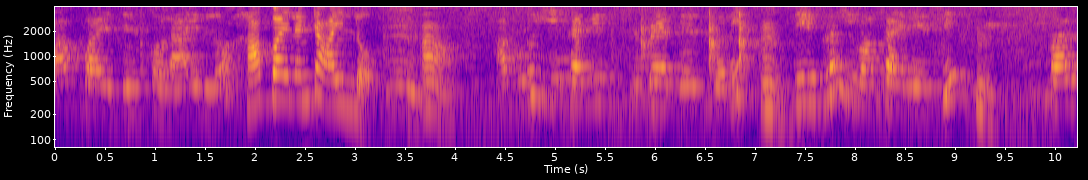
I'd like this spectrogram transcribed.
హాఫ్ బాయిల్ చేసుకోవాలి ఆయిల్లో. హాఫ్ బాయిల్ అంటే ఆయిల్లో. అప్పుడు ఈ కర్రీ ప్రిపేర్ చేసుకొని దీంట్లో ఈ వంకాయలు వేసి. బాగా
